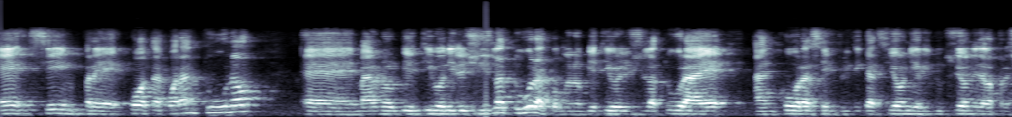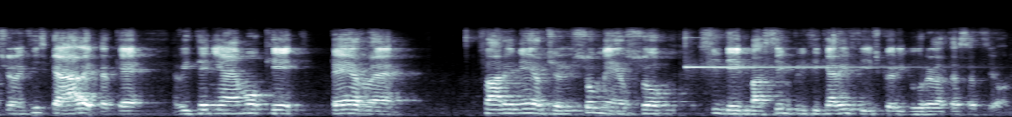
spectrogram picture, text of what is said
è sempre quota 41, eh, ma è un obiettivo di legislatura, come un obiettivo di legislatura è ancora semplificazioni e riduzioni della pressione fiscale, perché riteniamo che per far emergere il sommerso si debba semplificare il fisco e ridurre la tassazione.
